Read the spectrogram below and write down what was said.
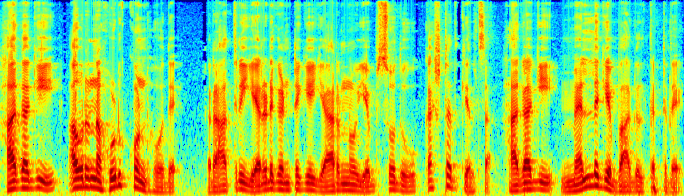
ಹಾಗಾಗಿ ಅವರನ್ನ ಹುಡ್ಕೊಂಡು ಹೋದೆ. ರಾತ್ರಿ ಎರಡು ಗಂಟೆಗೆ ಯಾರನ್ನೋ ಎಬ್ಸೋದು ಕಷ್ಟದ ಕೆಲಸ. ಹಾಗಾಗಿ ಮೆಲ್ಲಗೆ ಬಾಗಿಲು ತಟ್ಟದೆ.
